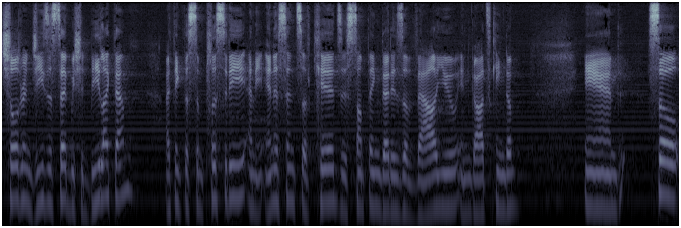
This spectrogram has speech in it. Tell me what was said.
children. Jesus said we should be like them. I think the simplicity and the innocence of kids is something that is of value in God's kingdom. And so,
